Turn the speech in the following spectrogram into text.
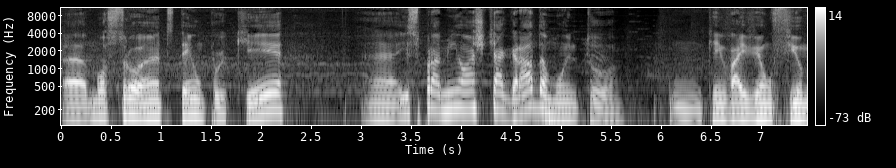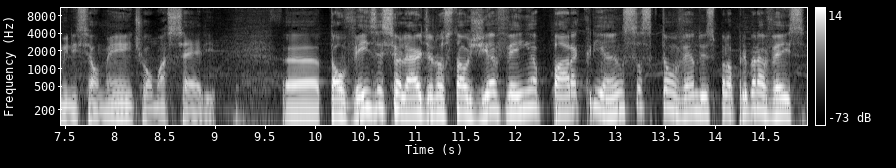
uh, mostrou antes tem um porquê. É, isso para mim eu acho que agrada muito um, quem vai ver um filme inicialmente ou uma série. Uh, talvez esse olhar de nostalgia venha para crianças que estão vendo isso pela primeira vez.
